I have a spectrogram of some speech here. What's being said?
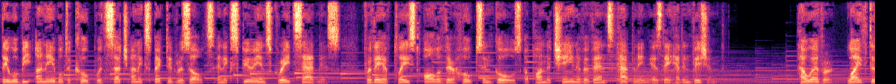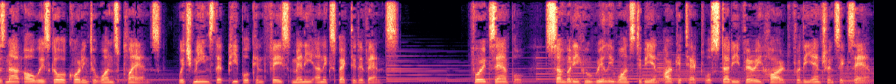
they will be unable to cope with such unexpected results and experience great sadness, for they have placed all of their hopes and goals upon the chain of events happening as they had envisioned. However, life does not always go according to one's plans, which means that people can face many unexpected events. For example, somebody who really wants to be an architect will study very hard for the entrance exam.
